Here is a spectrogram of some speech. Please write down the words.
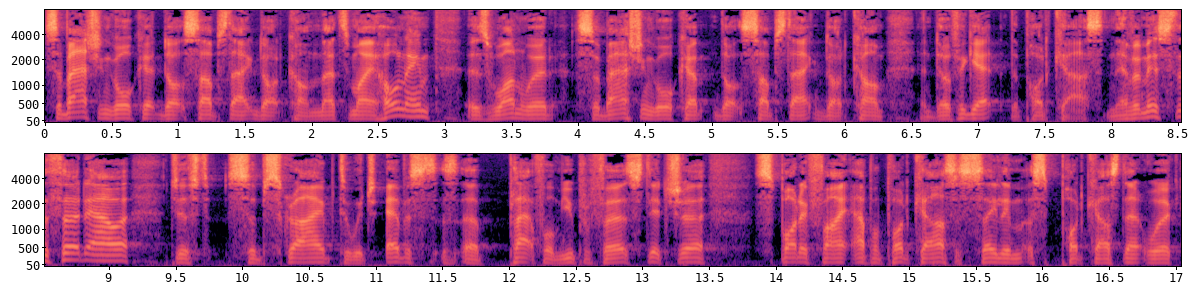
SebastianGorka.substack.com. That's my whole name is one word, SebastianGorka.substack.com. And don't forget the podcast. Never miss the third hour. Just subscribe to whichever uh, platform you prefer, Stitcher, Spotify, Apple Podcasts, the Salem Podcast Network,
